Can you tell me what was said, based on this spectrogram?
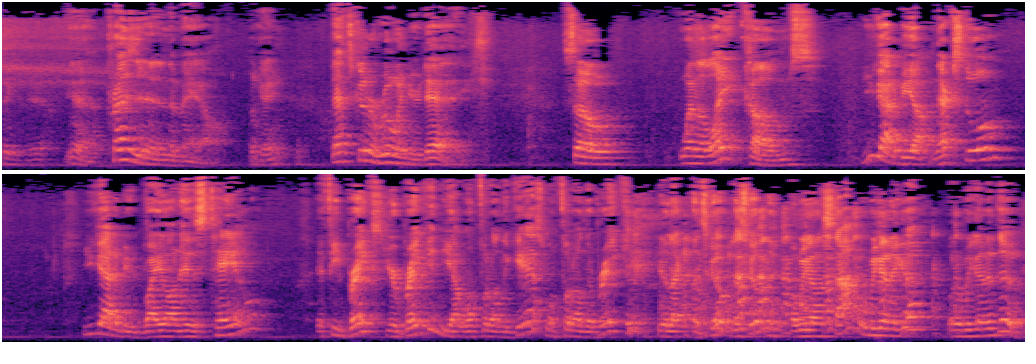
Ticket, yeah. Yeah, president in the mail. Okay, that's gonna ruin your day. So when the light comes, you got to be up next to him. You got to be right on his tail. If he breaks, you're braking. You got one foot on the gas, one foot on the brake. You're like, let's go, let's go. Are we gonna stop? Are we gonna go? What are we gonna do?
